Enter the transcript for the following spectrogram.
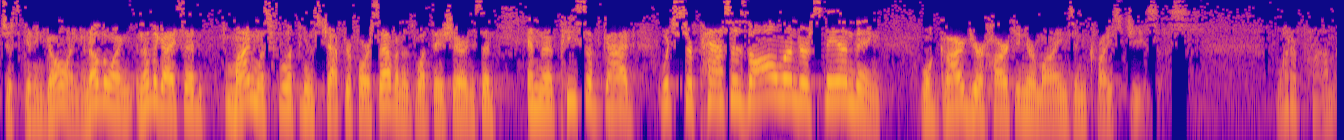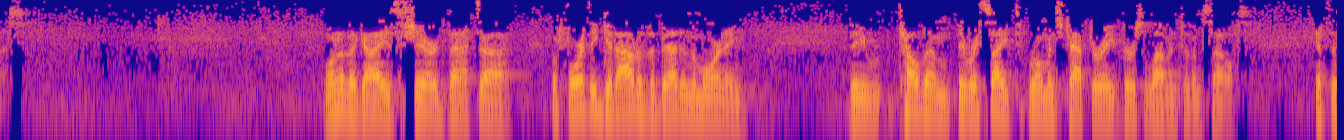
just getting going. Another one, another guy said, mine was Philippians chapter 4 7 is what they shared. He said, And the peace of God, which surpasses all understanding, will guard your heart and your minds in Christ Jesus. What a promise. One of the guys shared that uh, before they get out of the bed in the morning, they tell them, they recite Romans chapter 8, verse 11 to themselves. If the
